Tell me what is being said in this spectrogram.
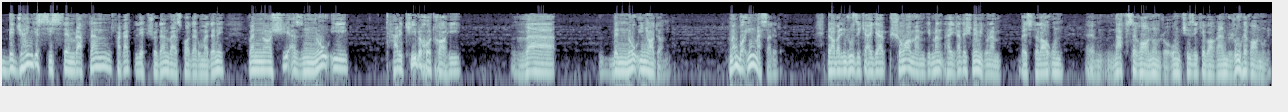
به جنگ سیستم رفتن فقط له شدن و از پادر اومدن و ناشی از نوعی ترکیب خودخواهی و به نوعی نادانی. من با این مسئله دارم. بنابراین روزی که اگر شما من میگید من حقیقتش نمی‌دونم به اصطلاح اون نفس قانون رو اون چیزی که واقعا روح قانونه.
